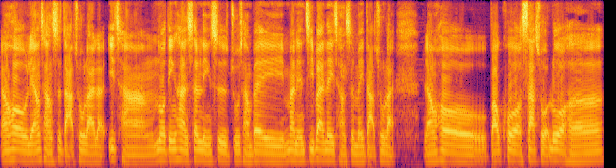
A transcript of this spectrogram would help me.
然后两场是打出来了，一场诺丁汉森林是主场被曼联击败，那一场是没打出来。然后包括萨索洛和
